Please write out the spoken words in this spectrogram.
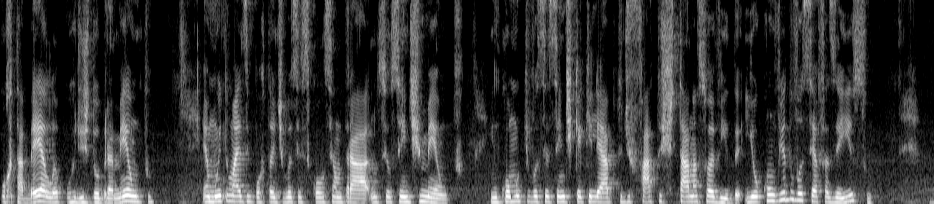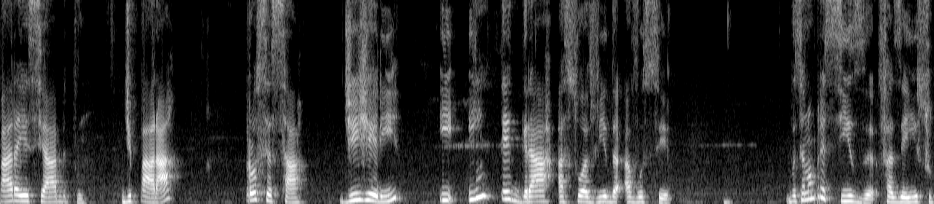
por tabela, por desdobramento, é muito mais importante você se concentrar no seu sentimento, em como que você sente que aquele hábito de fato está na sua vida. E eu convido você a fazer isso para esse hábito de parar, processar, digerir e integrar a sua vida a você. Você não precisa fazer isso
